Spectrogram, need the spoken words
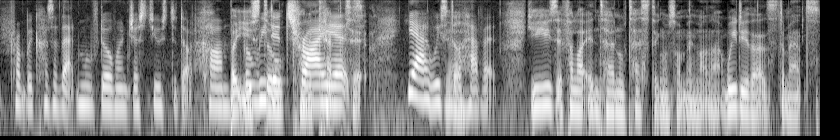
from because of that, moved over and just used the dot com. But you we did try it. it. Yeah, we still have it. You use it for like internal testing or something like that. We do that at Stemettes.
